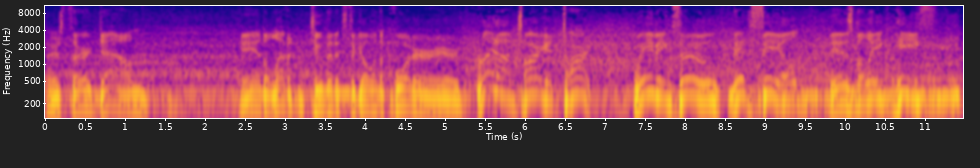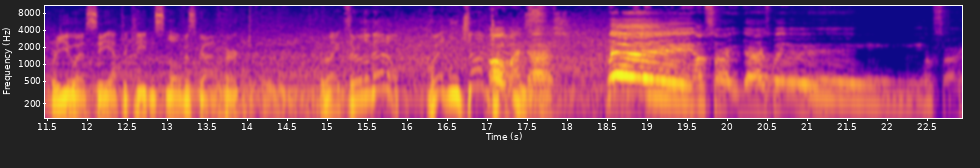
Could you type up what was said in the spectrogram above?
There's third down and 11 with two minutes to go in the quarter. Right on target, Dart. Weaving through midfield is Malik Heath for USC after Kedon Slovis got hurt. Right through the middle. Quinshon Judkins. Oh my gosh. Wait! I'm sorry, you guys. Wait, wait, wait, wait. I'm sorry.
